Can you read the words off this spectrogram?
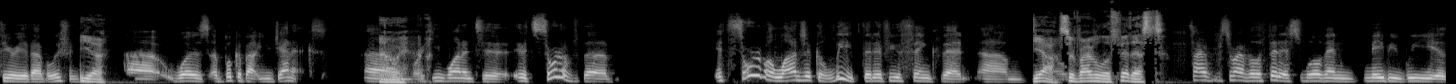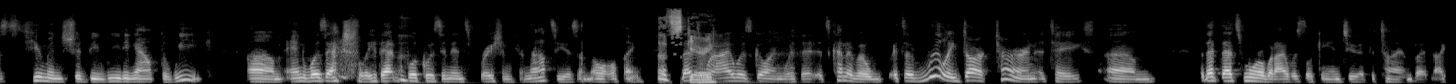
theory of evolution yeah, uh, was a book about eugenics, um, Oh, yeah. where he wanted to. It's sort of the. It's sort of a logical leap that if you think that um, yeah, survival of the fittest. Survival of the fittest, well, then maybe we as humans should be weeding out the weak. Um, and was actually that book was an inspiration for Nazism, the whole thing. That's That's scary. where I was going with it. It's kind of a it's a really dark turn it takes. Um, but that that's more what I was looking into at the time. But I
